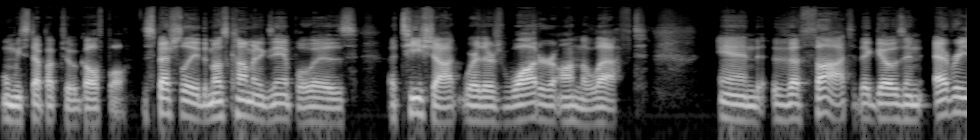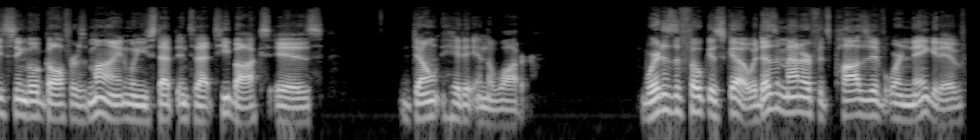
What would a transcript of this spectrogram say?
when we step up to a golf ball. Especially the most common example is a tee shot where there's water on the left. And the thought that goes in every single golfer's mind when you step into that tee box is don't hit it in the water. Where does the focus go? It doesn't matter if it's positive or negative.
